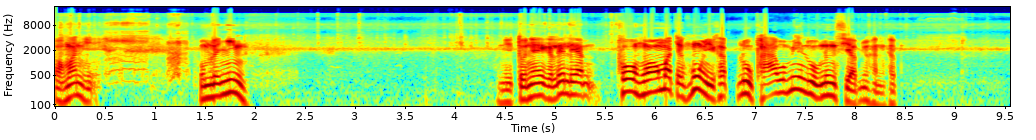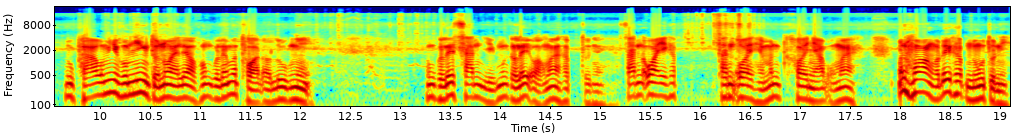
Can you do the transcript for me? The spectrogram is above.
ออกมานี่ผมเลยยิ่งนี่ตัวใหญ่ก็เลยเลียนโผล่หัวออกมาจากหู้อีกครับ ลูกพ้าวมีลูกหนึงเสียบอยู่หันครับ ลูกพ้าวมีผมยิ่งตัวน้อยแล้ว ผมก็เลยมาถอดเอาลูกนี่ผมก็เลยสั้นอีกมันก็เลยออกมาครับตัวใหญ่สั้นอ้อยครับสั้นอ้อยให้มันคอยหยับออกมา มันห้องเอาได้ครับหนูตัวนี้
